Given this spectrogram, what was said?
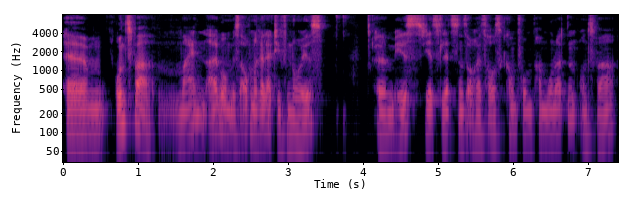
Ähm, und zwar, mein Album ist auch ein relativ neues. Ähm, ist jetzt letztens auch erst rausgekommen vor ein paar Monaten. Und zwar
